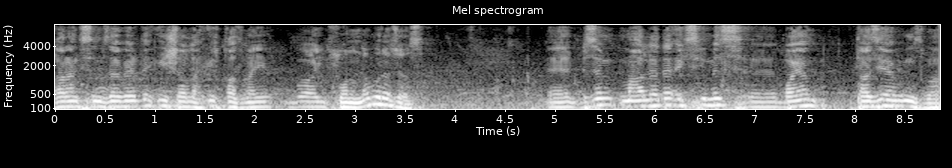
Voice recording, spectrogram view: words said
garantisini bize verdi. İnşallah ilk kazmayı bu ay sonunda vuracağız. Ee, bizim mahallede eksiğimiz e, bayan taziye evimiz var.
